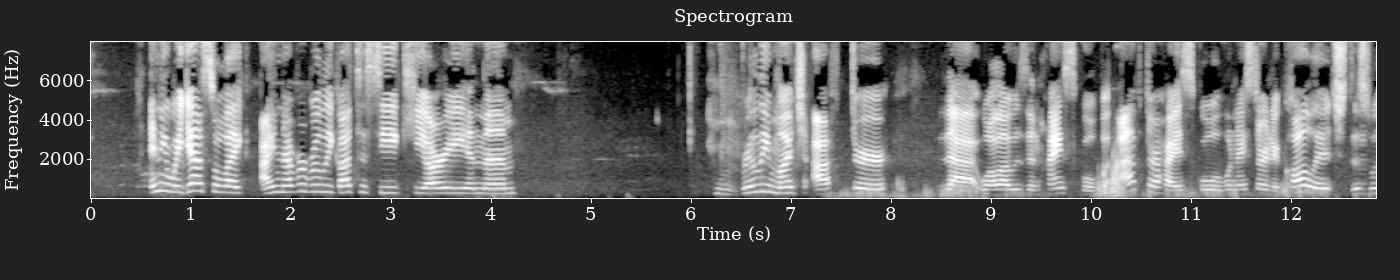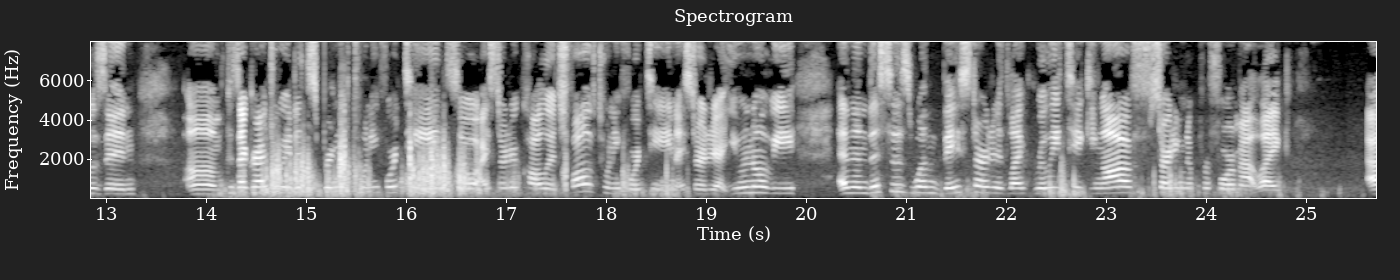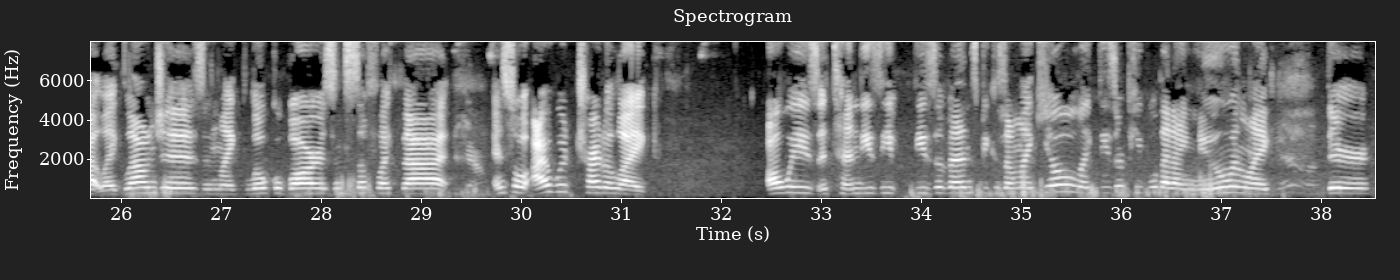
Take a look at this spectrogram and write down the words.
anyway, yeah. So like, I never really got to see Kiari and them really much after that while I was in high school. But after high school, when I started college, this was in um, because I graduated spring of 2014. So I started college fall of 2014. I started at UNLV, and then this is when they started like really taking off, starting to perform at like at like lounges and like local bars and stuff like that. Yeah. And so I would try to like always attend these e- these events because I'm like, yo, like these are people that I knew and like Yeah. They're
